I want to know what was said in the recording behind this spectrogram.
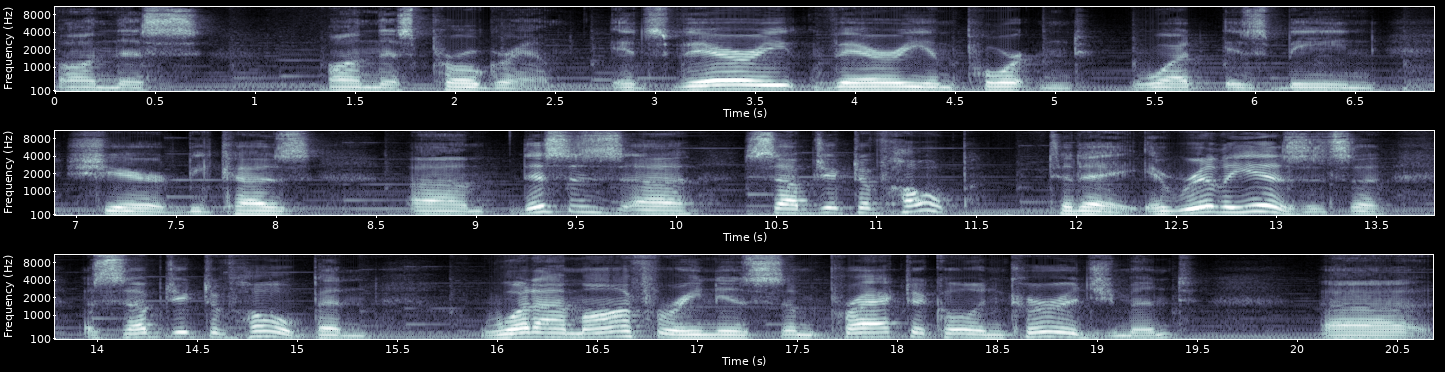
on this on this program. It's very very important what is being shared because um, this is a subject of hope today. It really is. It's a, a subject of hope and what I'm offering is some practical encouragement uh,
